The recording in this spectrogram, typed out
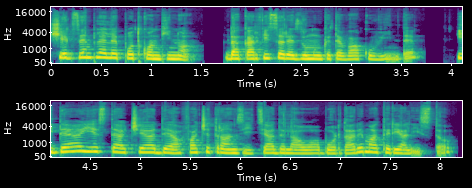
Și exemplele pot continua. Dacă ar fi să rezum în câteva cuvinte, ideea este aceea de a face tranziția de la o abordare materialistă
